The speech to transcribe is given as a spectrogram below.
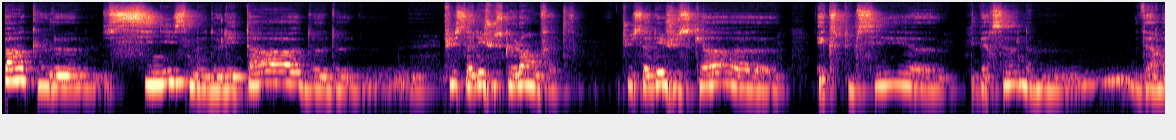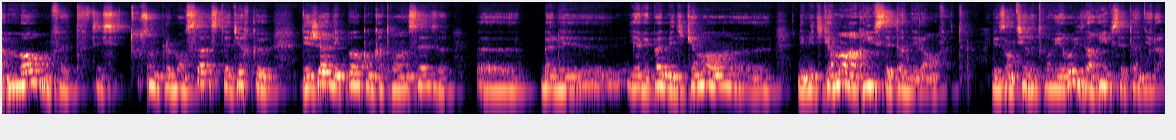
pas que le cynisme de l'État de, puisse aller jusque-là en fait, puisse aller jusqu'à expulser des personnes vers la mort en fait. C'est tout simplement ça. C'est-à-dire que déjà à l'époque, en 96, euh, ben, il n'y avait pas de médicaments. Hein. Les médicaments arrivent cette année-là en fait. Les antirétroviraux, ils arrivent cette année-là.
